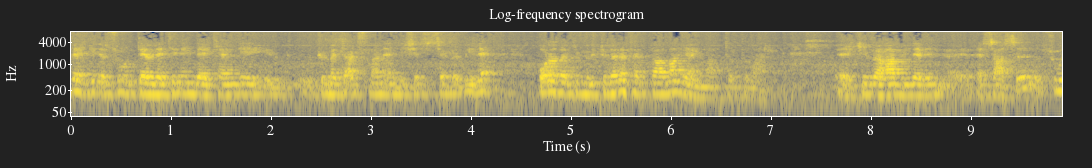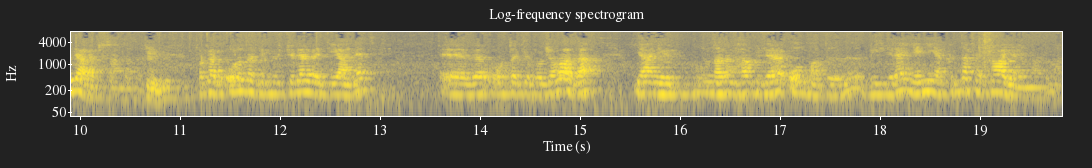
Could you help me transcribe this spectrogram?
belki de Suud devletinin de kendi hükümeti açısından endişesi sebebiyle oradaki müftülere fetvalar yayınlattırdılar. E, ki Vehhabilerin e, esası Suudi Arabistan'dadır. Hı hı. Fakat oradaki müftüler ve diyanet e, ve oradaki hocalar da yani bunların hak üzere olmadığını bildiren yeni yakında fetva yayınladılar.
